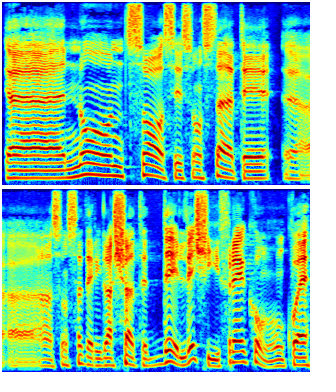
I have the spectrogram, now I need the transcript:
Eh, non so se sono state, eh, sono state rilasciate delle cifre. Comunque,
